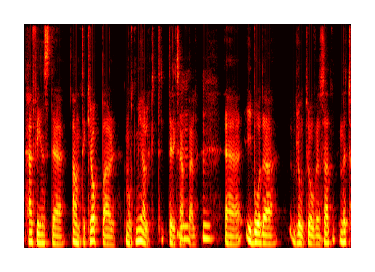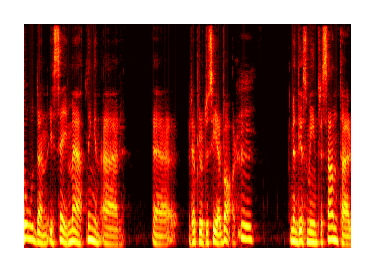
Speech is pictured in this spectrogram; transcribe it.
här finns det antikroppar mot mjölk till exempel Mm. eh, i båda blodproven så att metoden i sig, mätningen är eh, reproducerbar. Mm. Men det som är intressant här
